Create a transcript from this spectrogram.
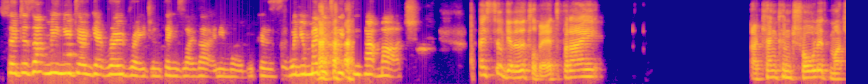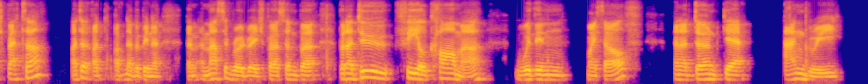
So does that mean you don't get road rage and things like that anymore? Because when you're meditating that much i still get a little bit but i i can control it much better I don't. I, have never been a, a massive road rage person, but but I do feel calmer within myself, and I don't get angry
